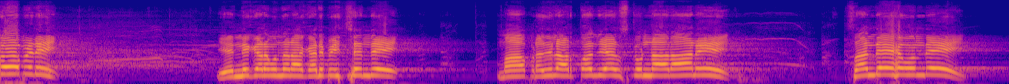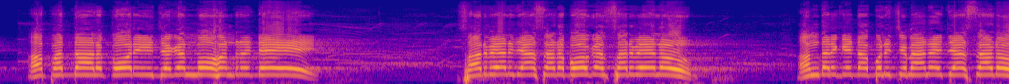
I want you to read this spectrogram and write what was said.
దోపిడీ. ఎన్నికల ముందు నాకు అనిపించింది మా ప్రజలు అర్థం చేసుకున్నారా అని సందేహం ఉంది. అబద్ధాలు కోరి జగన్మోహన్ రెడ్డి సర్వేలు చేస్తాడు బోగస్ సర్వేలు. అందరికీ డబ్బులు ఇచ్చి మేనేజ్ చేస్తాడు.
